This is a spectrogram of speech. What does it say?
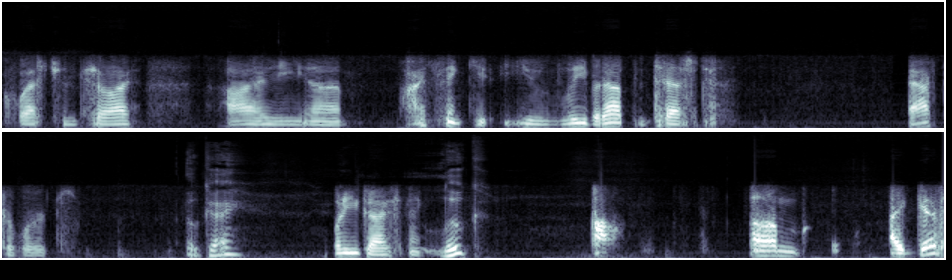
question. So I, I, uh, I think you, you leave it up and test afterwards. Okay. What do you guys think? Luke? Um, I guess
